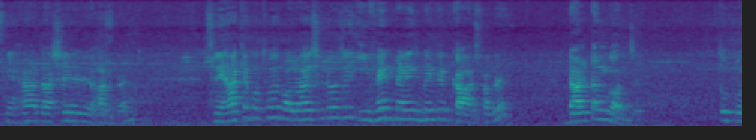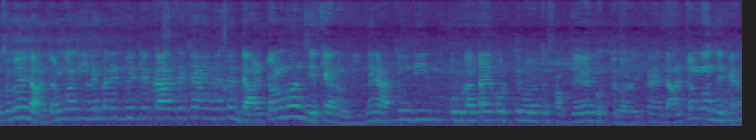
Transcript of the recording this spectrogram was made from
স্নেহা দাসের হাজব্যান্ড স্নেহাকে প্রথমে বলা হয়েছিল যে ইভেন্ট ম্যানেজমেন্টের কাজ হবে ডালটনগঞ্জে। তো প্রথমে ডালটনগঞ্জ ইভেন্ট ম্যানেজমেন্টের কাজ দেখে আমি ভেবেছিলাম, ডালটনগঞ্জে কেন? ইভেন্ট এতদিন কলকাতায় করতে পারো, তো সব জায়গায় করতে পারো, এখানে ডালটনগঞ্জে কেন?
